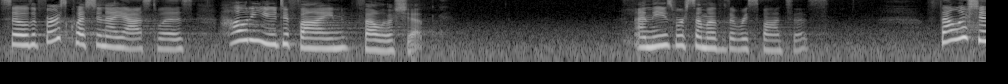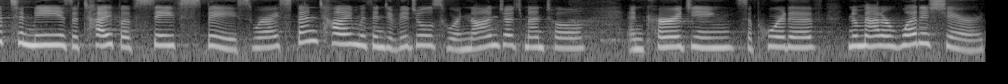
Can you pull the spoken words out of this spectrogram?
So the first question I asked was How do you define fellowship? And these were some of the responses. Fellowship to me is a type of safe space where I spend time with individuals who are non judgmental, encouraging, supportive, no matter what is shared.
